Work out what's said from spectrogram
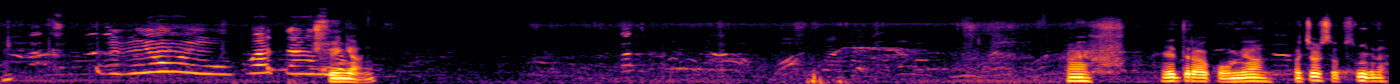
못 조용히 안. 아휴, 애들하고 오면 어쩔 수 없습니다.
